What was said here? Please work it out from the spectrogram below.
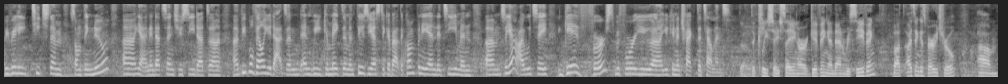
we really teach them something new. Yeah, and in that sense, you see that uh, uh, people value that, and, and we can make them enthusiastic about the company and the team. And um, so, yeah, I would say give first before you uh, you can attract the talent. The, the cliche saying are giving and then receiving, but I think it's very true. Um,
